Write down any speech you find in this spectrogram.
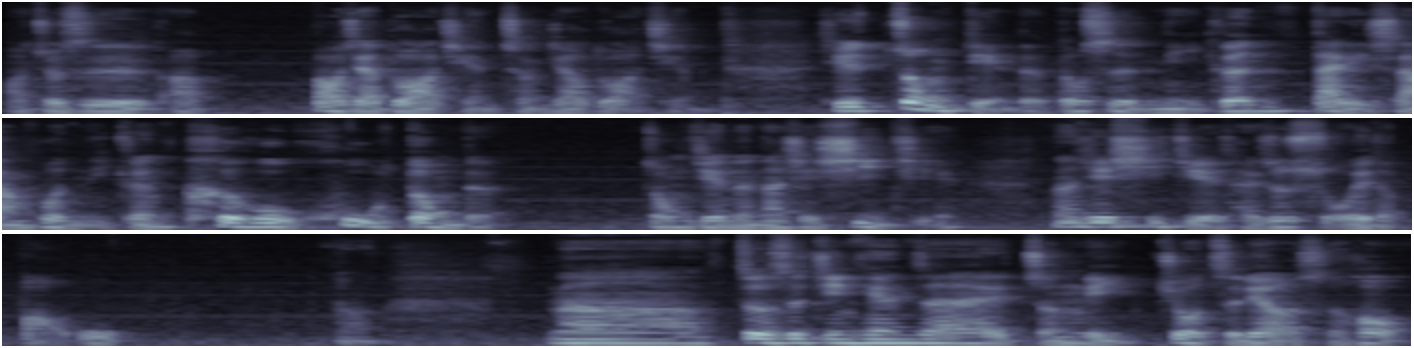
哦，就是啊报价多少钱，成交多少钱。其实重点的都是你跟代理商或你跟客户互动的中间的那些细节，那些细节才是所谓的宝物啊。那这是今天在整理旧资料的时候，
